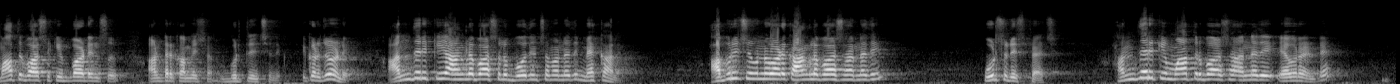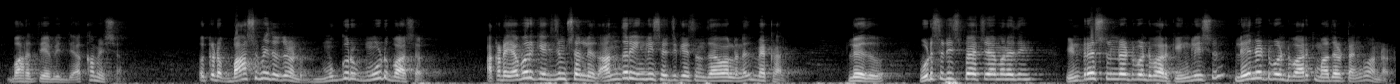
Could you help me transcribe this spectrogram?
మాతృభాషకి ఇంపార్టెన్స్ అంటర్ కమిషన్ గుర్తించింది. ఇక్కడ చూడండి అందరికీ ఆంగ్ల భాషలో బోధించమన్నది మెకాలే అభిరుచి ఉన్నవాడికి ఆంగ్ల భాష అన్నది ఉడ్స్ డిస్పాచ్. అందరికీ మాతృభాష అన్నది ఎవరంటే భారతీయ విద్యా కమిషన్. ఇక్కడ భాష మీద చూడండి ముగ్గురు మూడు భాషలు. అక్కడ ఎవరికి ఎగ్జిబిషన్ లేదు. అందరూ ఇంగ్లీష్ ఎడ్యుకేషన్ చదవాలనేది మెకాలి లేదు ఉడ్స్ డిస్పాచ్ ఏమనేది ఇంట్రెస్ట్ ఉన్నటువంటి వారికి ఇంగ్లీషు లేనటువంటి వారికి మదర్ టంగ్ అన్నాడు.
